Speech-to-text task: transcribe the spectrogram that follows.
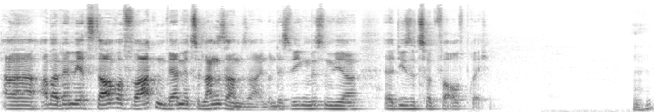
äh, aber wenn wir jetzt darauf warten, werden wir zu langsam sein und deswegen müssen wir äh, diese Zöpfe aufbrechen. Mhm.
